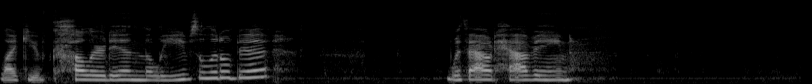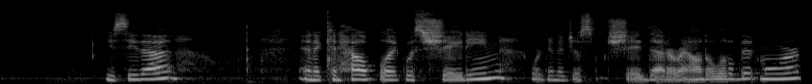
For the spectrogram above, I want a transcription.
like you've colored in the leaves a little bit without having, you see that? And it can help like with shading. We're gonna just shade that around a little bit more.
